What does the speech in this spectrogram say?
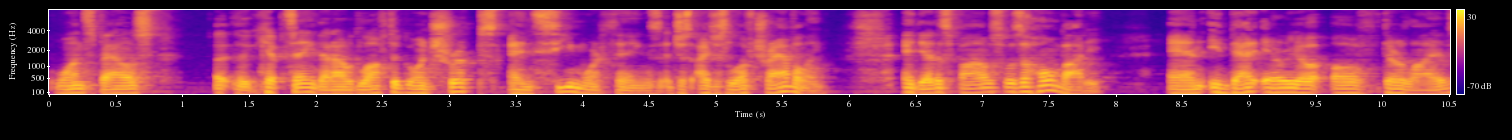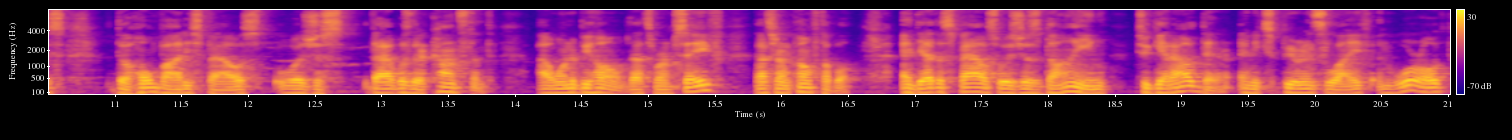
One spouse uh, kept saying that I would love to go on trips and see more things. I just, I just love traveling. And the other spouse was a homebody. And in that area of their lives, the homebody spouse was just, that was their constant. I want to be home. That's where I'm safe. That's where I'm comfortable. And the other spouse was just dying to get out there and experience life and world.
